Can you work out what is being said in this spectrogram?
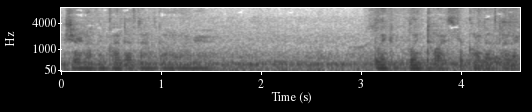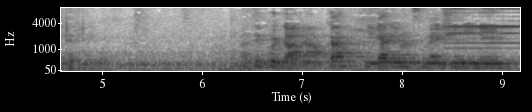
You sure nothing clandestine is going on over here? Blink, blink twice for clandestine activity. I think we're done now, okay? You got your information you need.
